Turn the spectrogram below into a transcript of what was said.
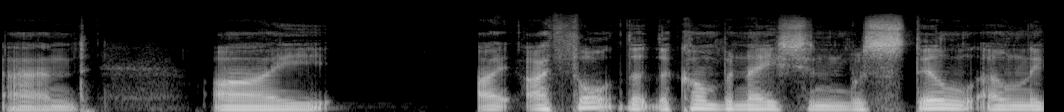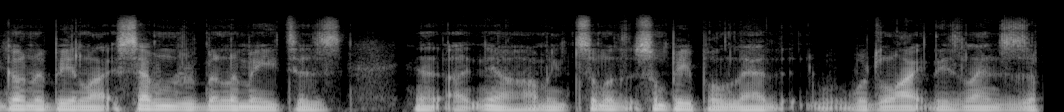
and I I I thought that the combination was still only going to be like 700 millimeters, You know, I mean, some of the, some people there would like these lenses are,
